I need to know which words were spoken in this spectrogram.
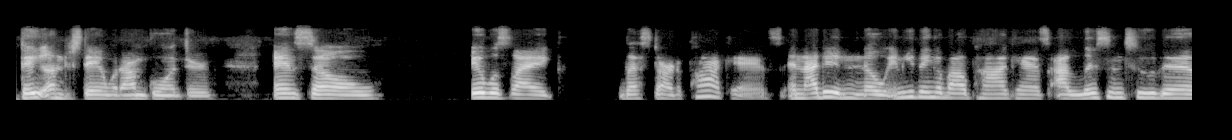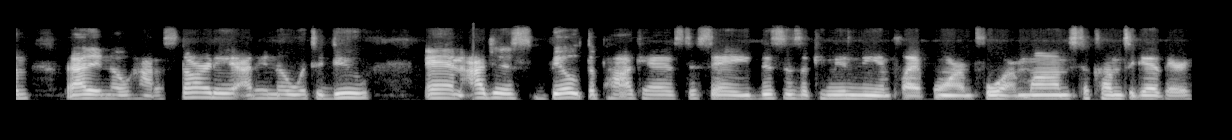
they understand what i'm going through. And so it was like let's start a podcast and i didn't know anything about podcasts i listened to them but i didn't know how to start it i didn't know what to do and I just built the podcast to say this is a community and platform for moms to come together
